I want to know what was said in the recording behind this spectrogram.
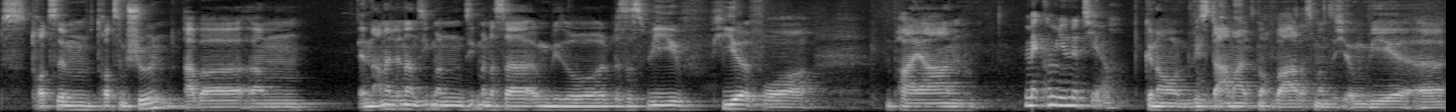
ist trotzdem, trotzdem schön, aber ähm, in anderen Ländern sieht man, sieht man das da irgendwie so, das ist wie hier vor ein paar Jahren, Mehr Community auch. Genau, wie es damals noch war, dass man sich irgendwie äh,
